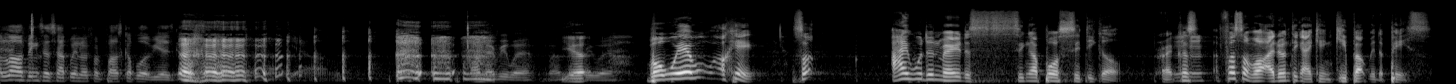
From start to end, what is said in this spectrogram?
a lot of things has happened for the past couple of years. Guys. yeah. I'm everywhere. I'm Yeah. everywhere. but where? Okay, so I wouldn't marry the Singapore city girl, right? Because Mhm. first of all, I don't think I can keep up with the pace.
